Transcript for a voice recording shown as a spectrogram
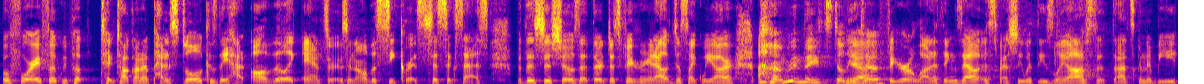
before. I feel like we put TikTok on a pedestal because they had all the like answers and all the secrets to success. But this just shows that they're just figuring it out just like we are, um, and they still need yeah. to figure a lot of things out, especially with these layoffs. That that's going to be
